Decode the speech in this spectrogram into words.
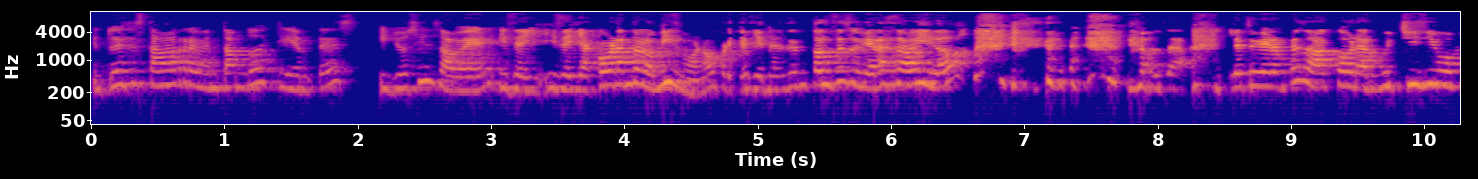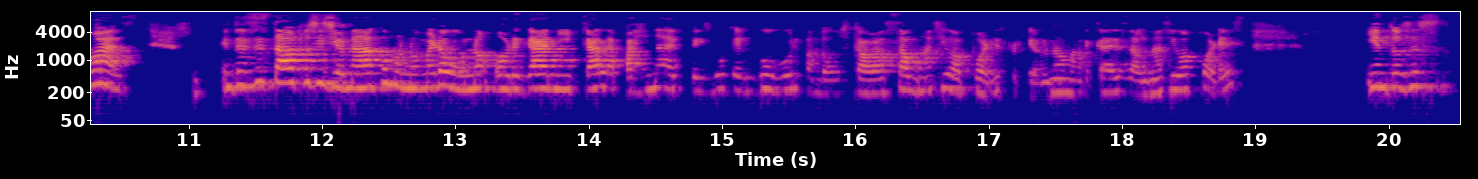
Entonces estaba reventando de clientes y yo sin saber, y, se, y seguía cobrando lo mismo, ¿no? Porque si en ese entonces hubiera sabido, o sea, les hubiera empezado a cobrar muchísimo más. Entonces estaba posicionada como número uno orgánica la página de Facebook en Google cuando buscaba saunas y vapores, porque era una marca de saunas y vapores. Y entonces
